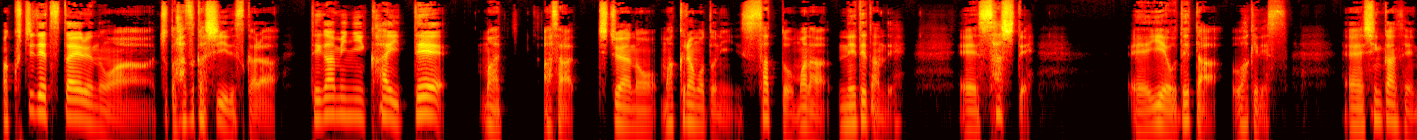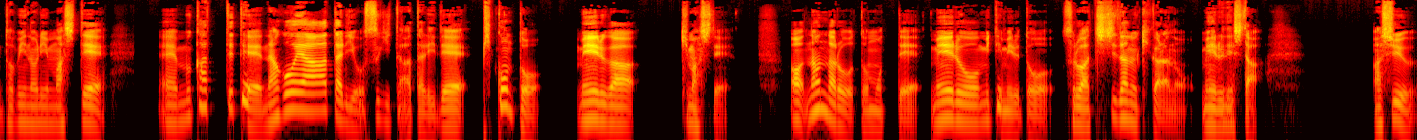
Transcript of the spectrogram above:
まあ、口で伝えるのはちょっと恥ずかしいですから、手紙に書いて、まあ、朝、父親の枕元にさっとまだ寝てたんで、えー、刺して、えー、家を出たわけです。えー、新幹線に飛び乗りまして、えー、向かってて名古屋あたりを過ぎたあたりで、ピコンとメールが来まして、あ、なんだろうと思ってメールを見てみると、それは父だぬきからのメールでした。アシュー、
